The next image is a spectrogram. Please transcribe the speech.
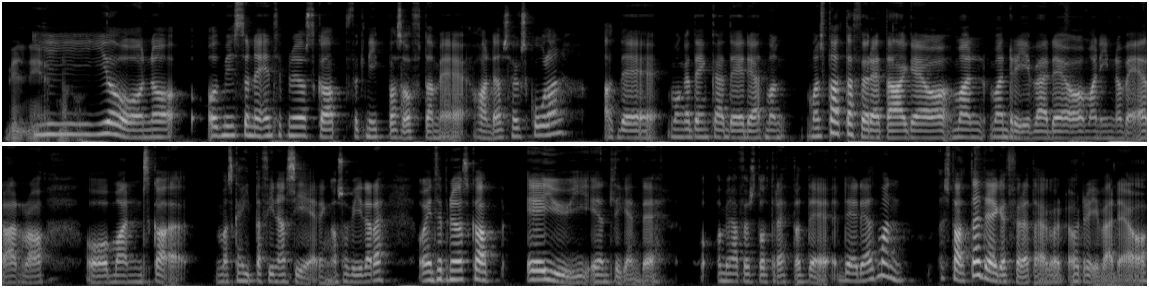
Vill ni öppna på? Jo, no, åtminstone entreprenörskap förknippas ofta med Handelshögskolan. Att det, många tänker att det är det att man, man startar företaget och man, man driver det och man innoverar och, och man, ska, man ska hitta finansiering och så vidare. Och entreprenörskap är ju egentligen det, om jag har förstått rätt, att det, det är det att man startar ett eget företag och, och driver det och,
